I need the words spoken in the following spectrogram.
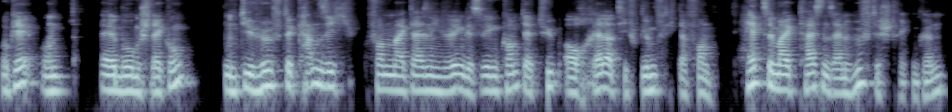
Okay, und Ellbogenstreckung. Und die Hüfte kann sich von Mike Tyson nicht bewegen. Deswegen kommt der Typ auch relativ glimpflich davon. Hätte Mike Tyson seine Hüfte strecken können,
